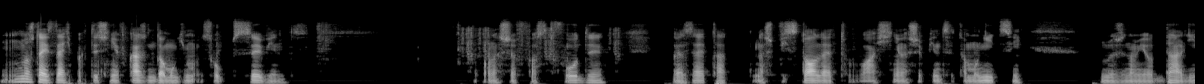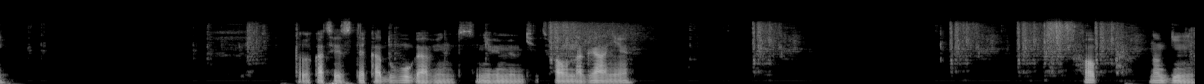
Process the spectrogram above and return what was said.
można je znaleźć praktycznie w każdym domu, gdzie są psy, więc nasze fast foody, gazeta, nasz pistolet, właśnie nasze 500 amunicji. Dobrze, że nam je oddali. Ta lokacja jest deka długa, więc nie wiem, będzie trwało nagranie. Hop, no gini.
